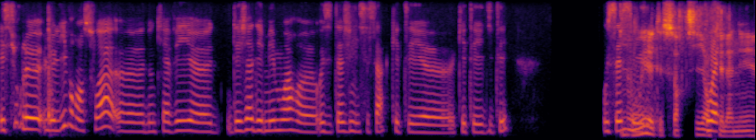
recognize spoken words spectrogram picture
Et sur le, livre en soi, euh, donc il y avait euh, déjà des mémoires aux États-Unis, c'est ça, qui étaient, qui étaient éditées oui, il était sorti en quelle année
